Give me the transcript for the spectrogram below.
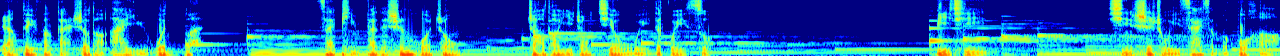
让对方感受到爱与温暖，在平凡的生活中找到一种久违的归宿。毕竟，形式主义再怎么不好，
